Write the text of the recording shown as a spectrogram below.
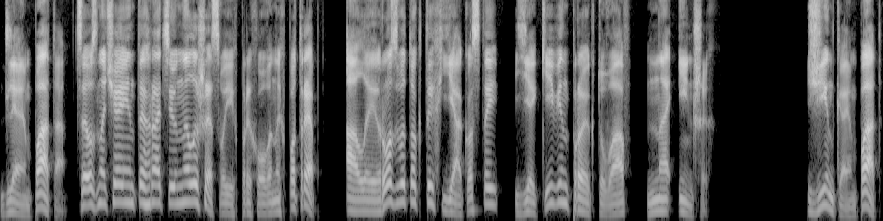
Для емпата це означає інтеграцію не лише своїх прихованих потреб, але й розвиток тих якостей, які він проєктував на інших. Жінка емпат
